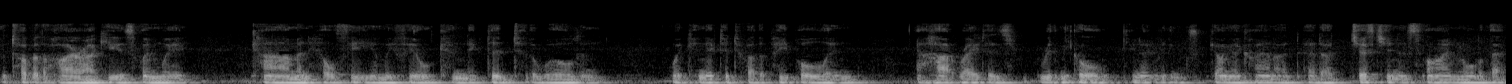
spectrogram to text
The top of the hierarchy is when we're calm and healthy and we feel connected to the world and we're connected to other people and our heart rate is rhythmical, you know, everything's going okay and our, our digestion is fine and all of that.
